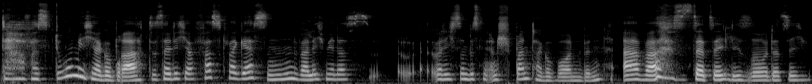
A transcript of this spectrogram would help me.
da hast du mich ja gebracht. Das hätte ich ja fast vergessen, weil ich mir das, weil ich so ein bisschen entspannter geworden bin. Aber es ist tatsächlich so, dass ich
